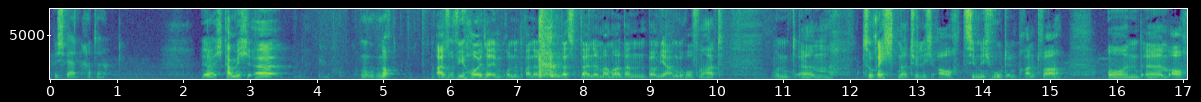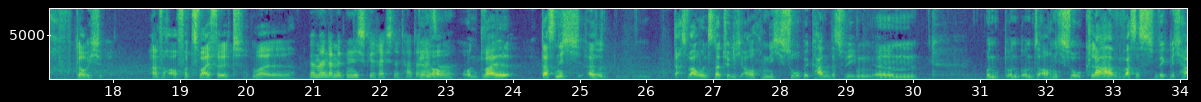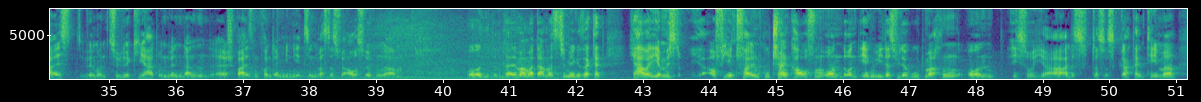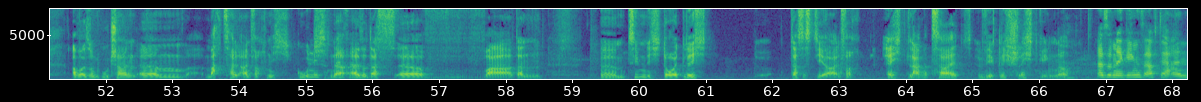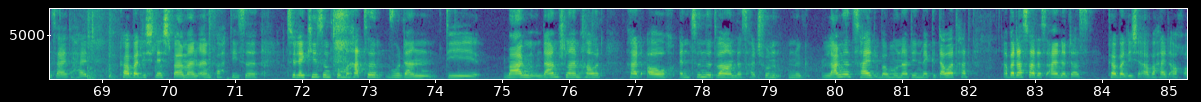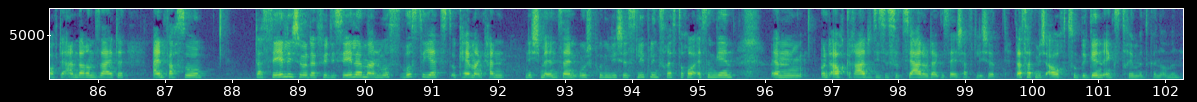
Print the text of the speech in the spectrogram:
Beschwerden hatte. Ja, ich kann mich äh, noch, also wie heute im Grunde dran erinnern, dass deine Mama dann bei mir angerufen hat und ähm, zu Recht natürlich auch ziemlich wutentbrannt war und ähm, auch, glaube ich, einfach auch verzweifelt, weil. Weil man damit nicht gerechnet hatte. Genau. Also und weil das nicht, also das war uns natürlich auch nicht so bekannt, deswegen ähm, und, und, und auch nicht so klar, was es wirklich heißt, wenn man Zöliakie hat und wenn dann äh, Speisen kontaminiert sind, was das für Auswirkungen haben. Und deine Mama damals zu mir gesagt hat, ja, aber ihr müsst auf jeden Fall einen Gutschein kaufen und, und irgendwie das wieder gut machen. Und ich so, ja, alles, das ist gar kein Thema. Aber so ein Gutschein ähm, macht es halt einfach nicht gut. Nicht ne? Also das äh, war dann ähm, ziemlich deutlich, dass es dir einfach echt lange Zeit wirklich schlecht ging, ne? Also mir ging es auf der einen Seite halt körperlich schlecht, weil man einfach diese Zöliakie-Symptome hatte, wo dann die Magen- und Darmschleimhaut halt auch entzündet war und das halt schon eine lange Zeit über Monate hinweg gedauert hat. Aber das war das eine, das körperliche, aber halt auch auf der anderen Seite einfach so das Seelische oder für die Seele. Man muss, wusste jetzt, okay, man kann nicht mehr in sein ursprüngliches Lieblingsrestaurant essen gehen. Ähm, und auch gerade dieses soziale oder gesellschaftliche, das hat mich auch zu Beginn extrem mitgenommen.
